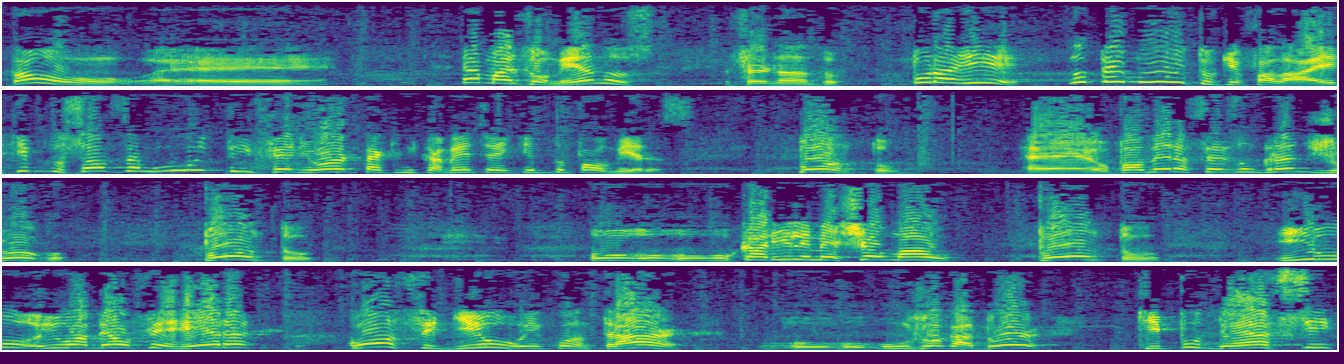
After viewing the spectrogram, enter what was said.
Então, é, é mais ou menos, Fernando, por aí. Não tem muito o que falar. A equipe do Santos é muito inferior tecnicamente à equipe do Palmeiras. Ponto. É, o Palmeiras fez um grande jogo. Ponto o, o, o Carilli mexeu mal, ponto. E o, e o Abel Ferreira conseguiu encontrar o, o, um jogador que pudesse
